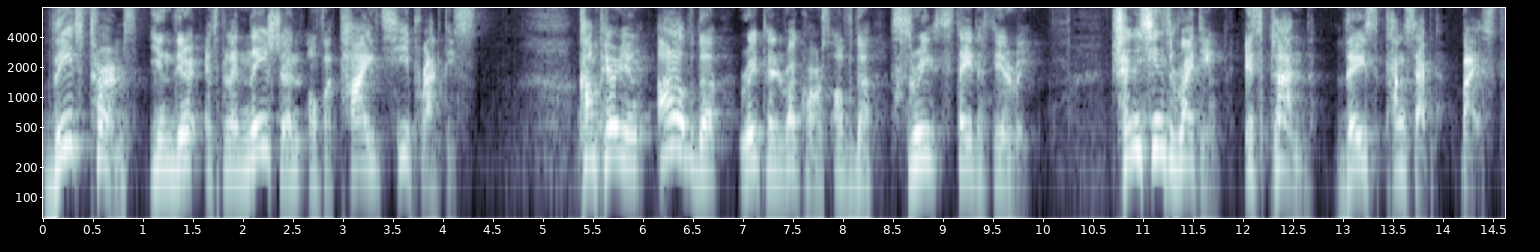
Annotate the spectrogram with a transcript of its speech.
these terms in their explanation of a Tai Chi practice. Comparing all of the written records of the three-state theory, Chen Xin's writing explained this concept best.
